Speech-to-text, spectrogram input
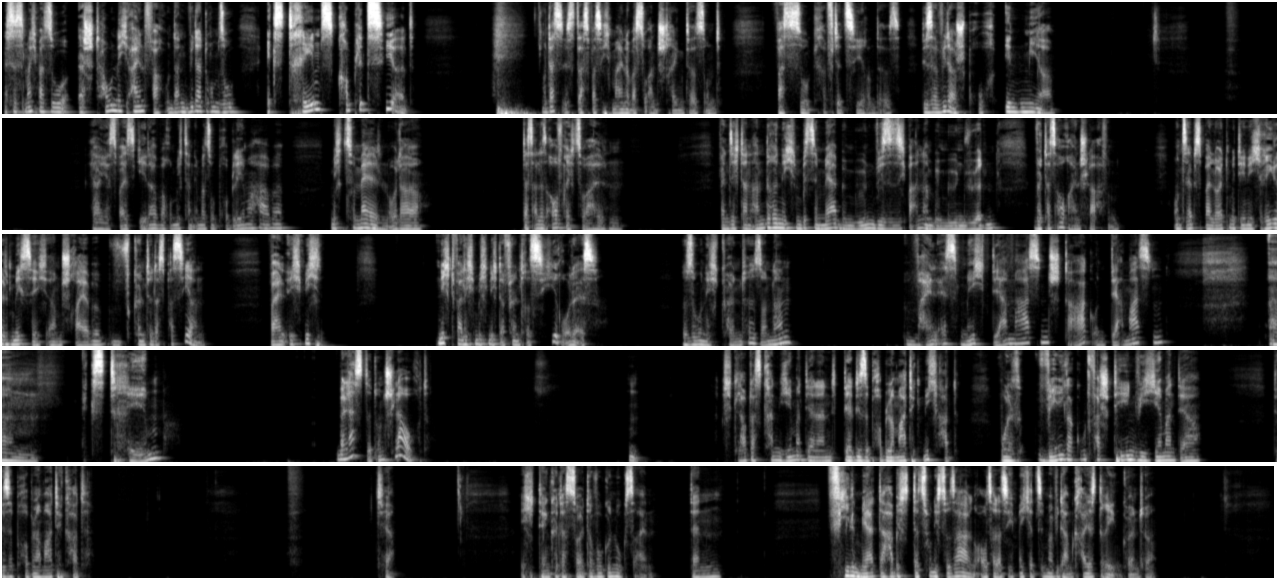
Es ist manchmal so erstaunlich einfach und dann wiederum so extremst kompliziert. Und das ist das, was ich meine, was so anstrengend ist und was so kräftezehrend ist. Dieser Widerspruch in mir. ja, jetzt weiß jeder, warum ich dann immer so Probleme habe, mich zu melden oder das alles aufrechtzuerhalten. Wenn sich dann andere nicht ein bisschen mehr bemühen, wie sie sich bei anderen bemühen würden, wird das auch einschlafen. Und selbst bei Leuten, mit denen ich regelmäßig ähm, schreibe, könnte das passieren. Weil ich mich, nicht weil ich mich nicht dafür interessiere oder es so nicht könnte, sondern weil es mich dermaßen stark und dermaßen ähm, extrem belastet und schlaucht. Hm. Ich glaube, das kann jemand, der dann, der diese Problematik nicht hat, wohl weniger gut verstehen wie jemand, der diese Problematik hat. Tja. Ich denke, das sollte wohl genug sein. Denn viel mehr, da habe ich dazu nichts zu sagen, außer dass ich mich jetzt immer wieder im Kreis drehen könnte.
